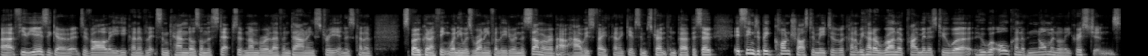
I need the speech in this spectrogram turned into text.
uh, a few years ago at Diwali, he kind of lit some candles on the steps of number 11 Downing Street and has kind of spoken, I think, when he was running for leader in the summer about how his faith kind of gives him strength and purpose. So it seems a big contrast to me to the kind of we had a run of prime ministers who were who were all kind of nominally Christians,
